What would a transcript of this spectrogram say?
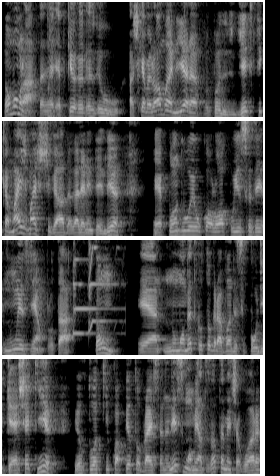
Então vamos lá, tá? é porque eu, eu, eu, acho que a melhor maneira, do jeito que fica mais mastigado a galera entender, é quando eu coloco isso, quer dizer, num exemplo, tá? Então, é, no momento que eu estou gravando esse podcast aqui, eu estou aqui com a Petrobras saindo nesse momento, exatamente agora,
